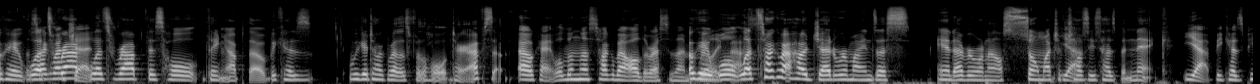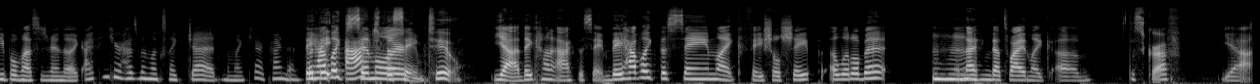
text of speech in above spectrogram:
Okay, Let's let's, talk about wrap. Jed. Let's wrap this whole thing up though, because we could talk about this for the whole entire episode. Okay, well then let's talk about all the rest of them. Okay, really well, fast. let's talk about how Jed reminds us and everyone else so much of Yeah. Chelsea's husband Nick. Yeah, because people message me and they're like, "I think your husband looks like Jed," and I'm like, "Yeah, kind of." They But have like act similar. the same too. Yeah, they kind of act the same. They have like the same like facial shape a little bit, Mm-hmm. and I think that's why I'm like um the scruff. yeah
